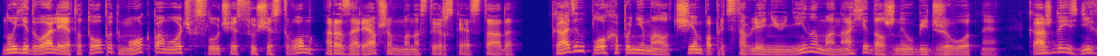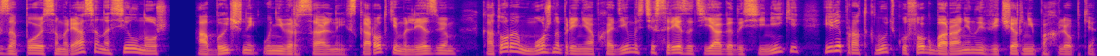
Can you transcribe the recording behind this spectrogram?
но едва ли этот опыт мог помочь в случае с существом, разорявшим монастырское стадо. Кадин плохо понимал, чем по представлению Нина монахи должны убить животное. Каждый из них за поясом рясы носил нож, Обычный, универсальный, с коротким лезвием, которым можно при необходимости срезать ягоды синики или проткнуть кусок баранины в вечерней похлебке.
